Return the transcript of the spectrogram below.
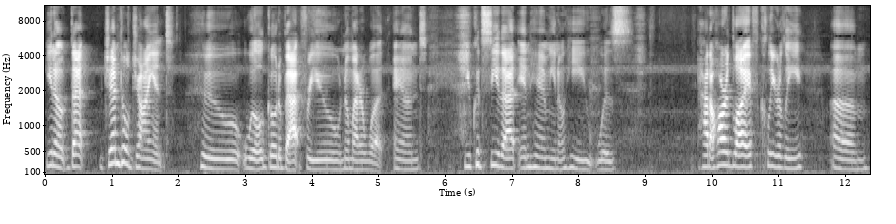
you know, that gentle giant who will go to bat for you no matter what. And you could see that in him. You know, he was had a hard life. Clearly, um,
